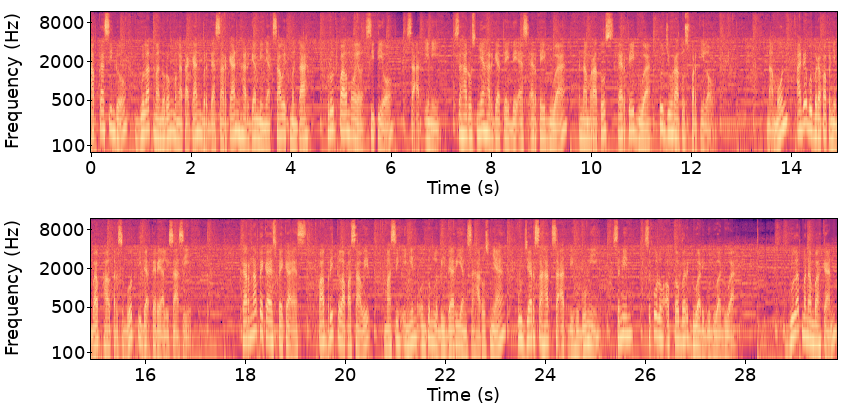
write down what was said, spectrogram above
Apkasindo, Gulat Manurung mengatakan berdasarkan harga minyak sawit mentah, crude palm oil CPO, saat ini, seharusnya harga TBS RP2, 600, RP2, 700 per kilo. Namun, ada beberapa penyebab hal tersebut tidak terrealisasi. Karena PKS-PKS, pabrik kelapa sawit, masih ingin untung lebih dari yang seharusnya, ujar Sahat saat dihubungi, Senin, 10 Oktober 2022. Gulat menambahkan,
